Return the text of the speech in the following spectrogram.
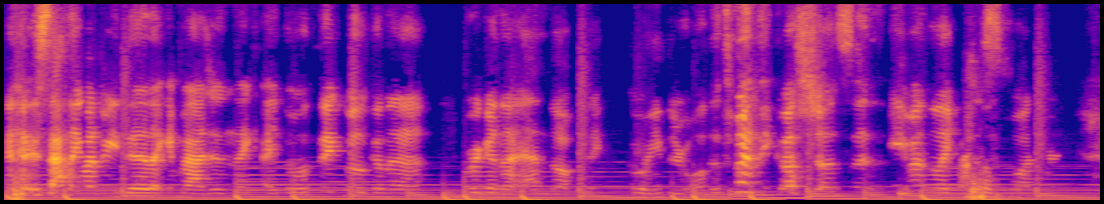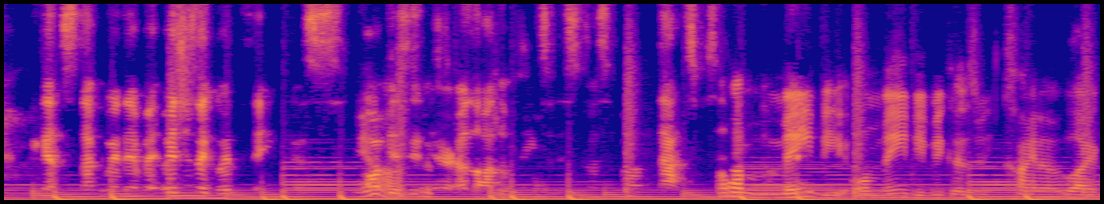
exactly what we did. Like, imagine, like, I don't think we're gonna we're gonna end up like going through all the twenty questions, and even like this one, we get stuck with it, but which is a good thing because Yeah, obviously there are a lot of things to discuss about that specific. Or maybe, or maybe because we kind of like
